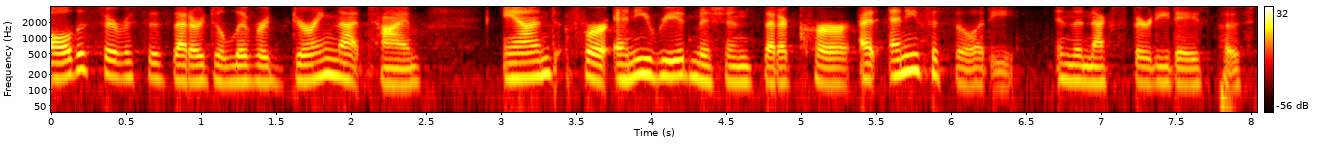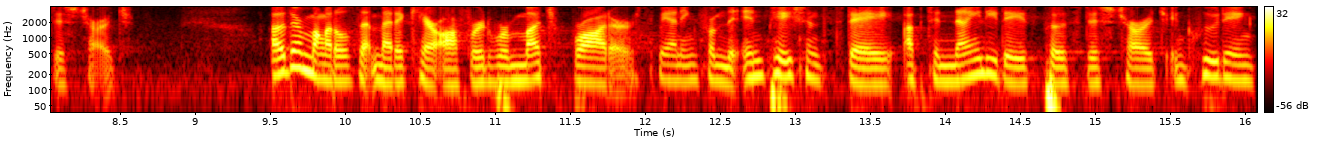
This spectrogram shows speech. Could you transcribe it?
all the services that are delivered during that time, and for any readmissions that occur at any facility in the next 30 days post discharge. Other models that Medicare offered were much broader, spanning from the inpatient stay up to 90 days post discharge, including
